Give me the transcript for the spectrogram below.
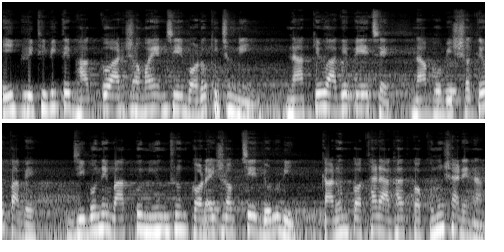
এই পৃথিবীতে ভাগ্য আর সময়ের চেয়ে বড় কিছু নেই। না কেউ আগে পেয়েছে, না ভবিষ্যতেও পাবে। জীবনে বাক্য নিয়ন্ত্রণ করাই সবচেয়ে জরুরি, কারণ কথার আঘাত কখনো সারে না।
